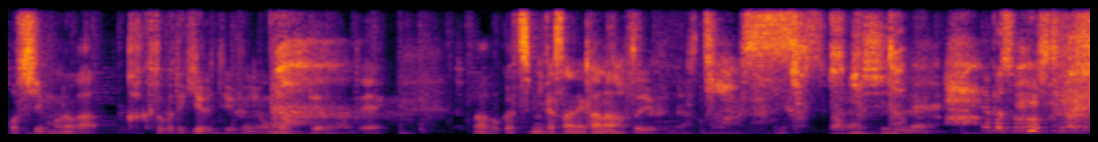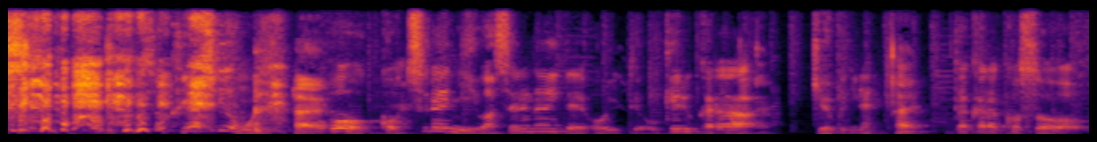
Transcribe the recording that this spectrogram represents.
欲しいものが獲得できるというふうに思っているので、まあ僕は積み重ねかなというふうに思います。素晴らしいね。やっぱその悔しい悔しい思いをこう常に忘れないで置いておけるから、記憶にね、はい、だからこそ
